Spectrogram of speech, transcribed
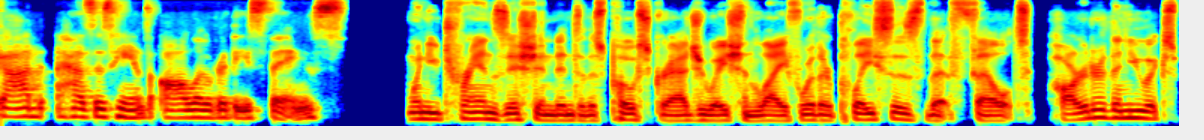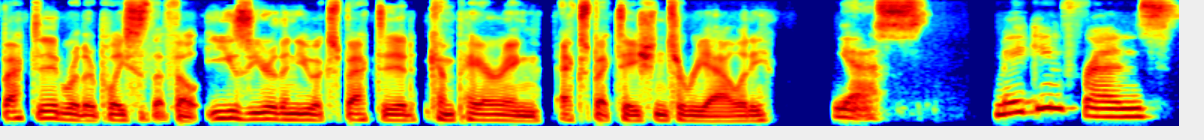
God has his hands all over these things when you transitioned into this post graduation life, were there places that felt harder than you expected? Were there places that felt easier than you expected, comparing expectation to reality? Yes. Making friends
